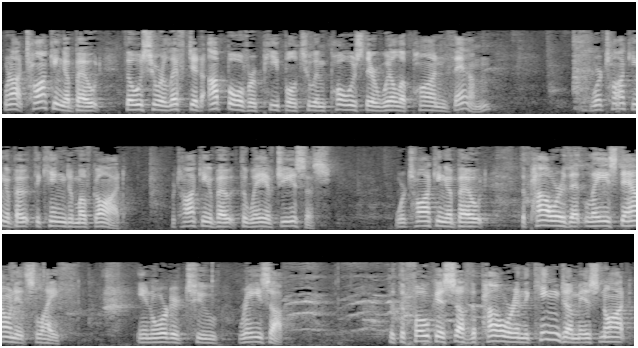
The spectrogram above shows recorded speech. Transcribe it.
We're not talking about those who are lifted up over people to impose their will upon them. We're talking about the kingdom of God. We're talking about the way of Jesus. We're talking about the power that lays down its life in order to raise up that the focus of the power in the kingdom is not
